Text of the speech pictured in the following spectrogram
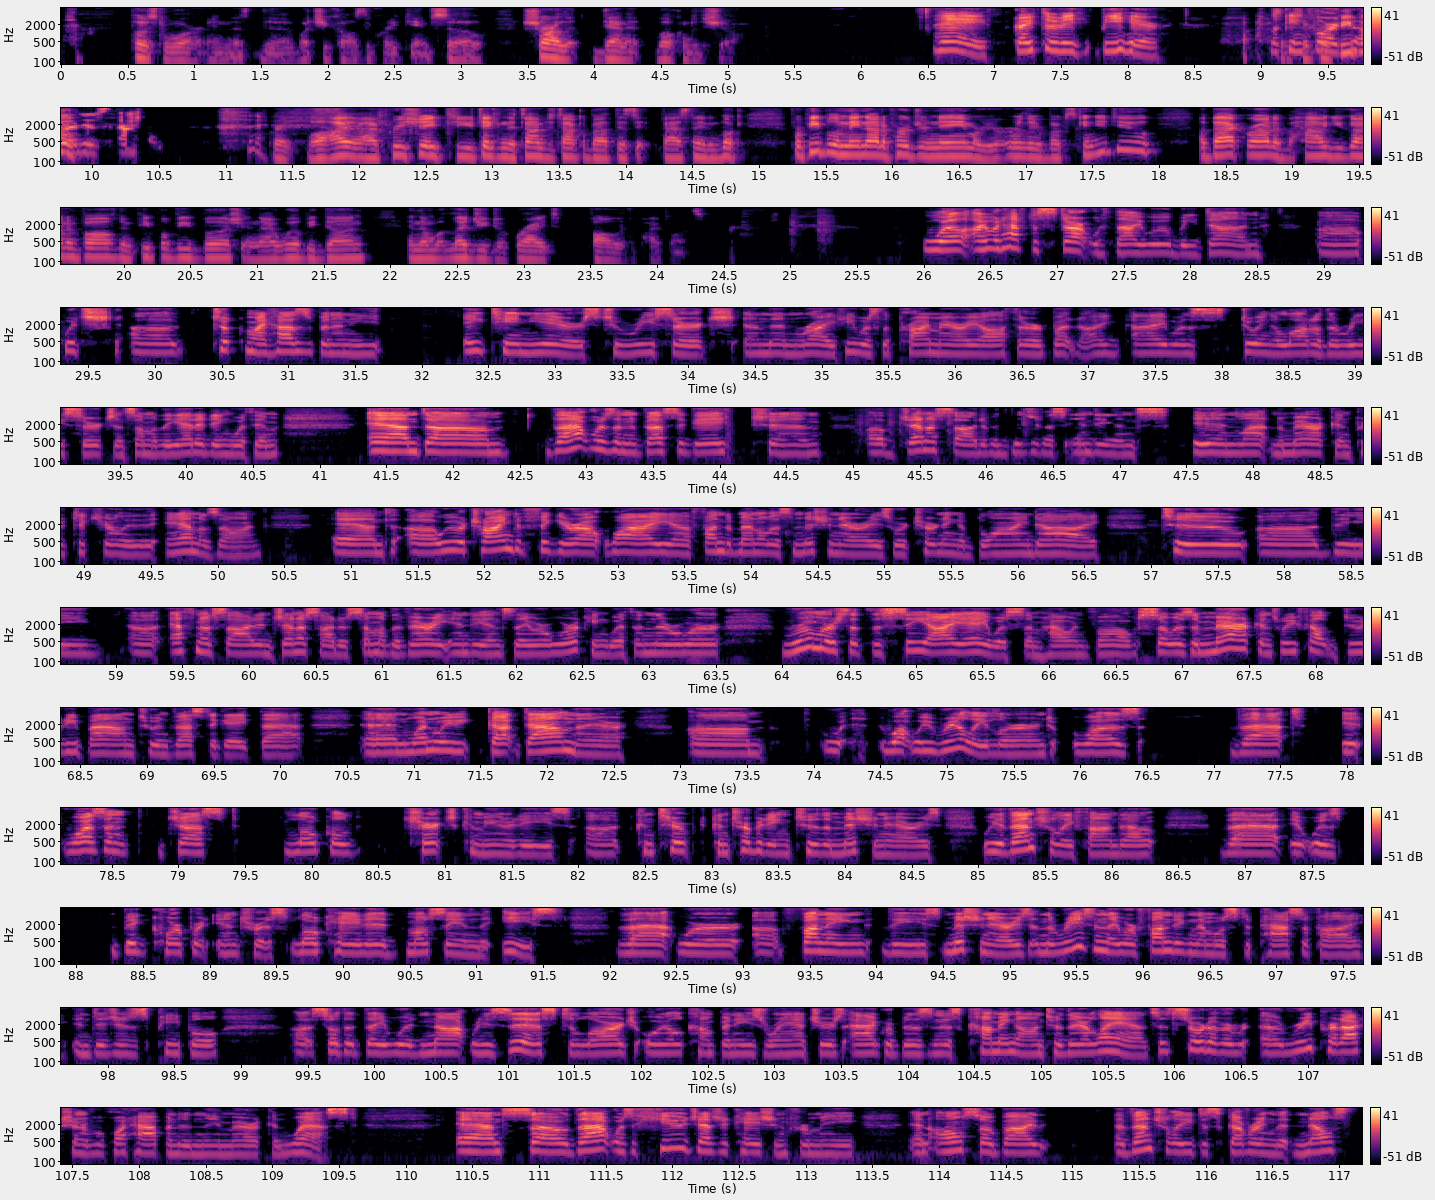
post-war in the, the what she calls the Great Game. So, Charlotte Dennett, welcome to the show. Hey, great to be, be here. Awesome. Looking so forward people, to our discussion. Great. Well, I, I, appreciate you taking the time to talk about this fascinating book. For people who may not have heard your name or your earlier books, can you do a background of how you got involved in People v. Bush and Thy Will Be Done, and then what led you to write Follow the Pipelines? Well, I would have to start with Thy Will Be Done, uh, which uh, took my husband and he 18 years to research and then write. He was the primary author, but I, I was doing a lot of the research and some of the editing with him. And um, that was an investigation of genocide of indigenous Indians in Latin America, and particularly the Amazon. And uh, we were trying to figure out why uh, fundamentalist missionaries were turning a blind eye to uh, the uh, ethnocide and genocide of some of the very Indians they were working with. And there were rumors that the CIA was somehow involved. So, as Americans, we felt duty bound to investigate that. And when we got down there, um, w- what we really learned was that it wasn't just local church communities uh, contrib- contributing to the missionaries. We eventually found out that it was big corporate interests located mostly in the East that were uh, funding these missionaries. And the reason they were funding them was to pacify indigenous people uh, so that they would not resist to large oil companies, ranchers, agribusiness coming onto their lands. It's sort of a, a reproduction of what happened in the American West. And so that was a huge education for me. And also by eventually discovering that Nelson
